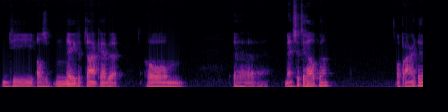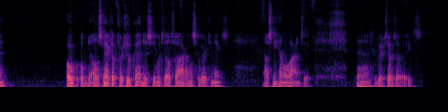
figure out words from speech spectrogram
die als neventaak hebben om uh, mensen te helpen op aarde. Ook op, alles werkt op verzoek, hè? dus je moet wel vragen, anders gebeurt er niks. Nou, dat is niet helemaal waar natuurlijk. Uh, er gebeurt sowieso wel iets.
